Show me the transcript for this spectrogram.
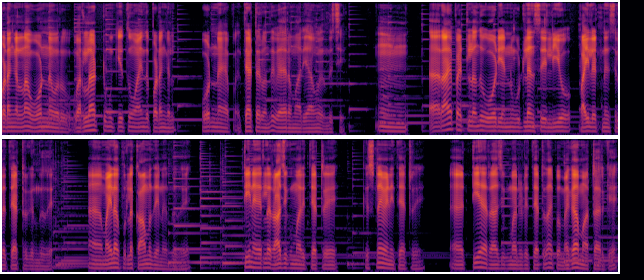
படங்கள்லாம் ஓடின ஒரு வரலாற்று முக்கியத்துவம் வாய்ந்த படங்கள் ஓடின தேட்டர் வந்து வேறு மாதிரியாகவும் இருந்துச்சு. ராயப்பேட்டில் வந்து ஓடியன் உட்லண்ட்ஸு லியோ பைலட்னு சில தேட்டருக்கு இருந்தது. மயிலாப்பூரில் காமதேன் இருந்தது. டி நகரில் Rajakumari theatre Krishnaveni theatre TR ராஜகுமாரியுடைய தேட்டர் தான் இப்போ மெகா மார்ட்டாக இருக்குது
